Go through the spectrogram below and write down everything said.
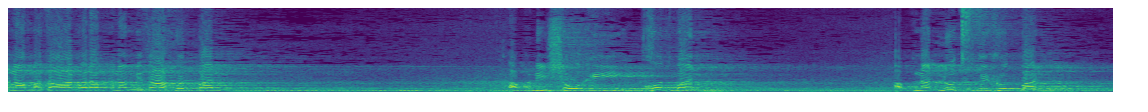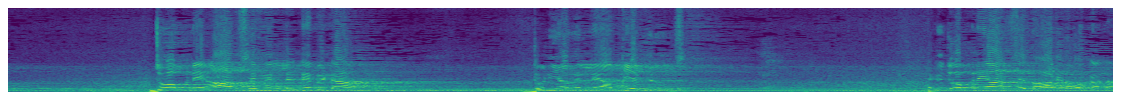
اپنا مذاق اور اپنا مزاح خود بن۔ اپنی شوخی خود بن۔ اپنا لطف بھی خود بن۔ جو اپنے آپ سے مل لیتے بیٹا، دنیا ملنے آتی ہے پھر ان سے۔ لیکن جو اپنے آپ سے بھاگ رہا ہوگا نا،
